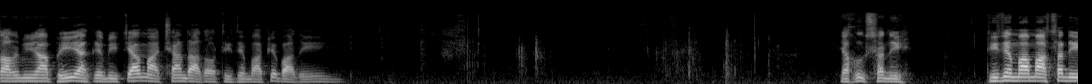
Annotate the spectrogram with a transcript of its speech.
သားသမီးများဘေးရန်ကင်းပြီးကျမ်းမာချမ်းသာသောဒီဇင်ဘာဖြစ်ပါစေယခုစနေဒီဇင်ဘာမှာစနေ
